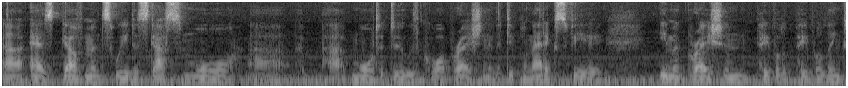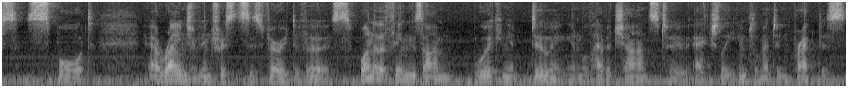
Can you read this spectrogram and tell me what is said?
Uh, as governments, we discuss more, uh, uh, more to do with cooperation in the diplomatic sphere, immigration, people-to-people links, sport. Our range of interests is very diverse. One of the things I'm working at doing and will have a chance to actually implement in practice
